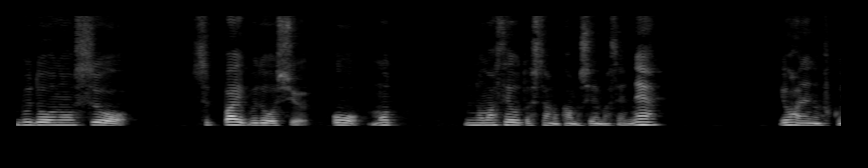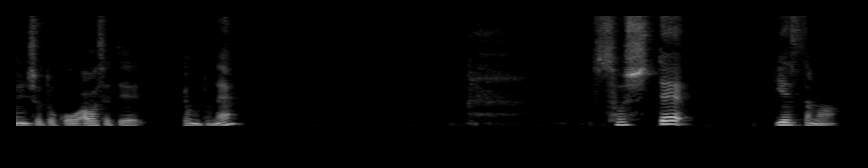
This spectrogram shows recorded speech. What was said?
ぶどうの巣を、酸っぱいぶどう酒をも、飲ませようとしたのかもしれませんね。ヨハネの福音書とこう合わせて読むとね。そして、イエス様、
